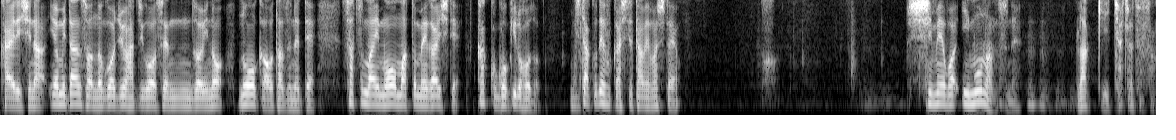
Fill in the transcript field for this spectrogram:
帰りしな読谷村の58号線沿いの農家を訪ねてさつまいもをまとめ買いしてかっこ5キロほど。自宅でふかして食べましたよ。締めは芋なんですね。ラッキーチャチャチャさん。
